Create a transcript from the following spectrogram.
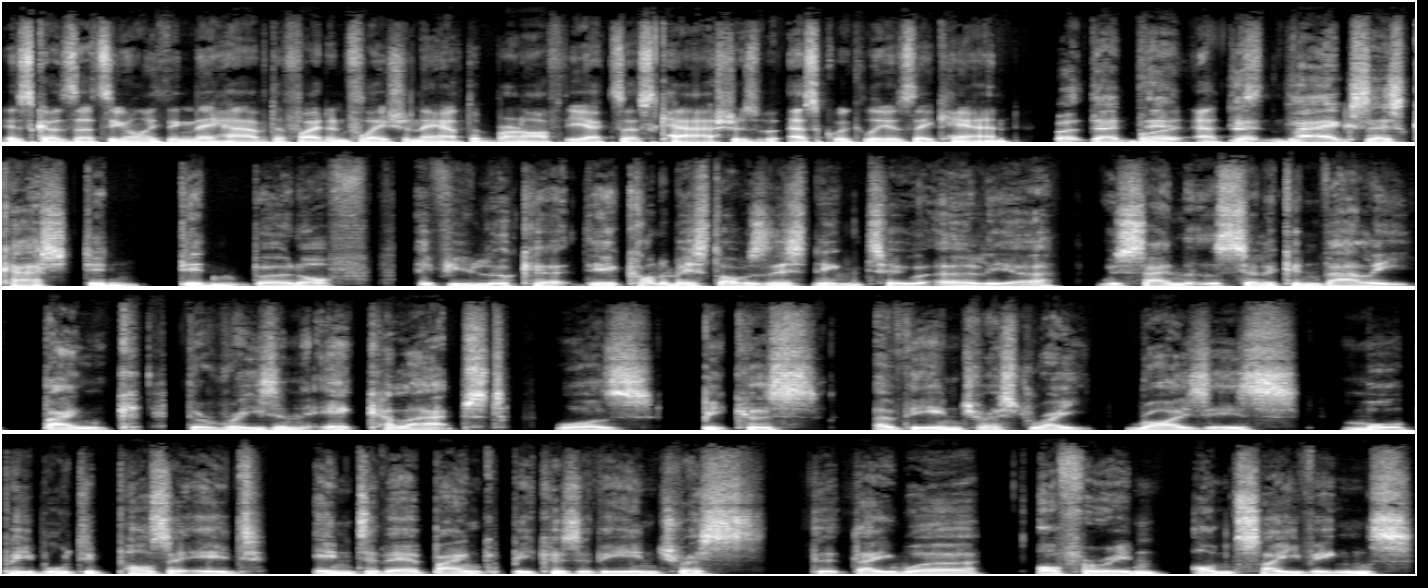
is because that's the only thing they have to fight inflation. They have to burn off the excess cash as as quickly as they can. But that but that, this, that, that excess cash didn't didn't burn off. If you look at the economist I was listening to earlier was saying that the Silicon Valley Bank, the reason it collapsed was because of the interest rate rises more people deposited into their bank because of the interest that they were offering on savings.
